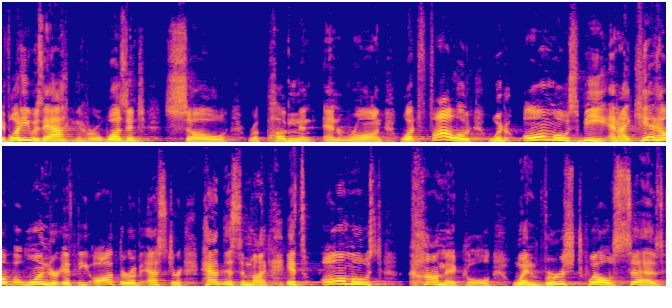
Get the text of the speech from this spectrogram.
if what he was asking her wasn't so repugnant and wrong, what followed would almost be, and I can't help but wonder if the author of Esther had this in mind, it's almost comical when verse 12 says,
